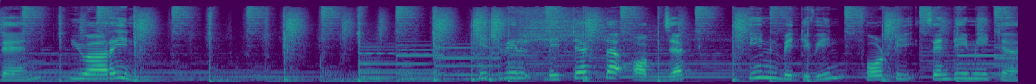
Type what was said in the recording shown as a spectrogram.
then you are in. It will detect the object in between 40 centimeter.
